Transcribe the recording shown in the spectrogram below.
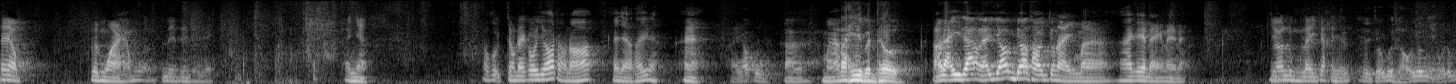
Thấy không? Bên ngoài không? Đây đây đây, đây. Đâu có- trong đây có gió đâu nó cả nhà thấy nè. Ha. Hai góc luôn. Ờ, mà ở đây thì bình thường. Ở đây đang là gió gió thôi chỗ này mà hai cái đèn này nè. Gió lung lay chắc là dữ chỗ cửa sổ gió nhiều đúng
